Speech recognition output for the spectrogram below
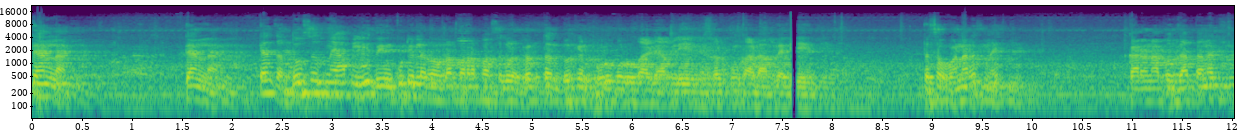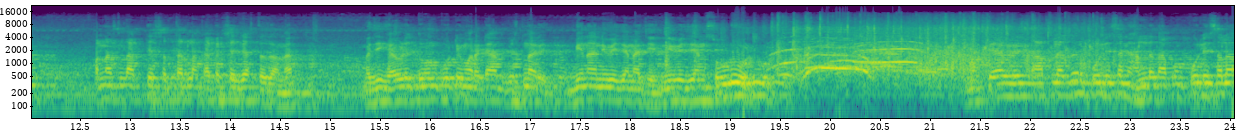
त्यांना त्यांना त्यांचा दोषच नाही. आपली इथे कुठेला राहू रपा रपा सगळं रक्त डोक्यात फोडू फोडू गाडी आपली सडकून काढा आपल्या तसं होणारच नाही. कारण आपण जातानाच पन्नास लाख ते सत्तर लाखापेक्षा जास्त जाणार. म्हणजे ह्यावेळेस दोन कोटी मराठी आत घुसणार आहेत. बिना निवेदनाचे. निवेदन सोडून. मग त्यावेळेस आपल्या जर पोलिसांनी हाणलं तर आपण पोलिसाला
